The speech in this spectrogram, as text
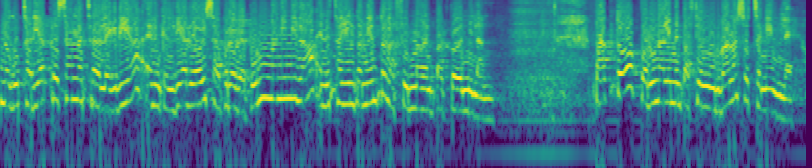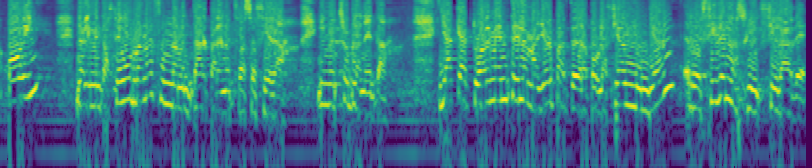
nos gustaría expresar nuestra alegría en que el día de hoy se apruebe por unanimidad en este ayuntamiento la firma del Pacto de Milán. Por una alimentación urbana sostenible. Hoy la alimentación urbana es fundamental para nuestra sociedad y nuestro planeta, ya que actualmente la mayor parte de la población mundial reside en las ciudades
